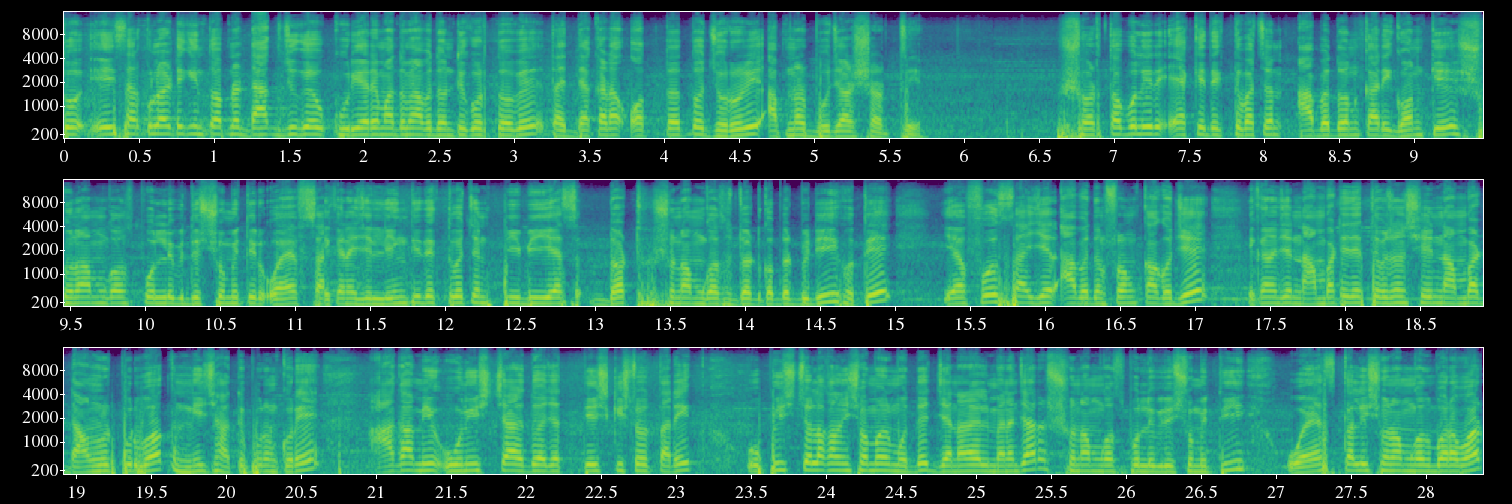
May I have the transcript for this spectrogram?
তো এই সার্কুলারটি কিন্তু আপনার ডাক যুগে কুরিয়ারের মাধ্যমে আবেদনটি করতে হবে। তাই দেখাটা অত্যন্ত জরুরি আপনার বোঝার স্বার্থে। শর্তাবলীর একে দেখতে পাচ্ছেন আবেদনকারীগণকে সুনামগঞ্জ পল্লী বিদ্যুৎ সমিতির ওয়েবসাইট। এখানে যে লিঙ্কটি দেখতে পাচ্ছেন PBS dot Sunamganj dot gov dot BD হতে এফও সাইজের আবেদন ফর্ম কাগজে। এখানে যে নাম্বারটি দেখতে পাচ্ছেন, সেই নাম্বার ডাউনলোডপূর্বক নিজ হাতে পূরণ করে আগামী উনিশ চার দু হাজার তেইশ খ্রিস্ট তারিখ অফিস চলাকালীন সময়ের মধ্যে জেনারেল ম্যানেজার, সুনামগঞ্জ পল্লী বিদ্যুৎ সমিতি, ওয়েসকালী সুনামগঞ্জ বরাবর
